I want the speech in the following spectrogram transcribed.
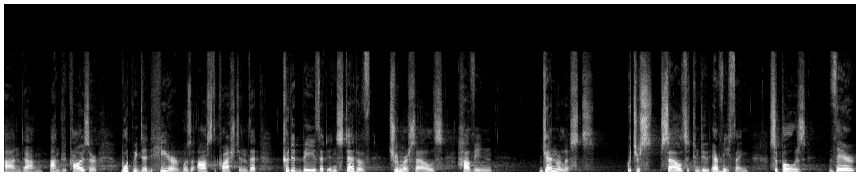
and um, Andrew Krause. What we did here was ask the question that could it be that instead of tumor cells having generalists, which are cells that can do everything, suppose they're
